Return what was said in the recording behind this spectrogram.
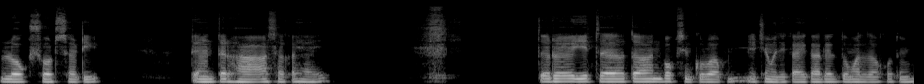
लॉक शॉटसाठी त्यानंतर हा असा काही आहे. तर याचं आता अनबॉक्सिंग करू आपण. याच्यामध्ये काय करायला तुम्हाला दाखवतो मी.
